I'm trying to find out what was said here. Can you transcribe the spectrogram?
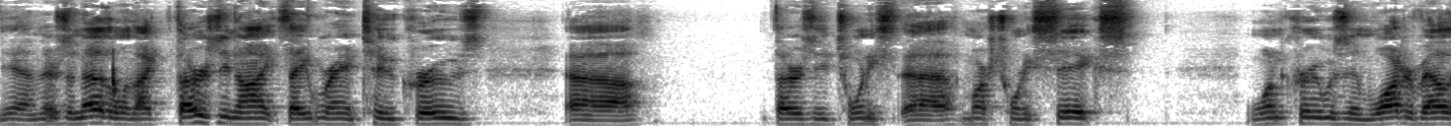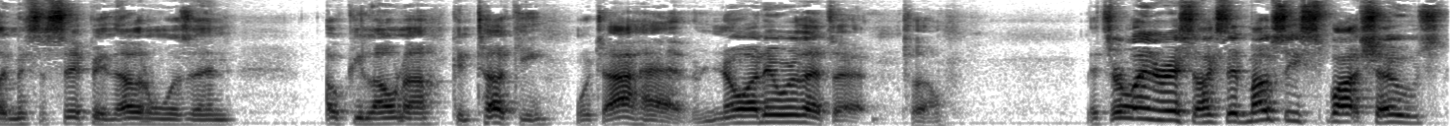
yeah, and there's another one like Thursday nights they ran two crews. Uh, Thursday twenty uh, March twenty sixth. One crew was in Water Valley, Mississippi, and the other one was in Oklahoma, Kentucky, which I have no idea where that's at. So it's really interesting. Like I said, most of these spot shows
